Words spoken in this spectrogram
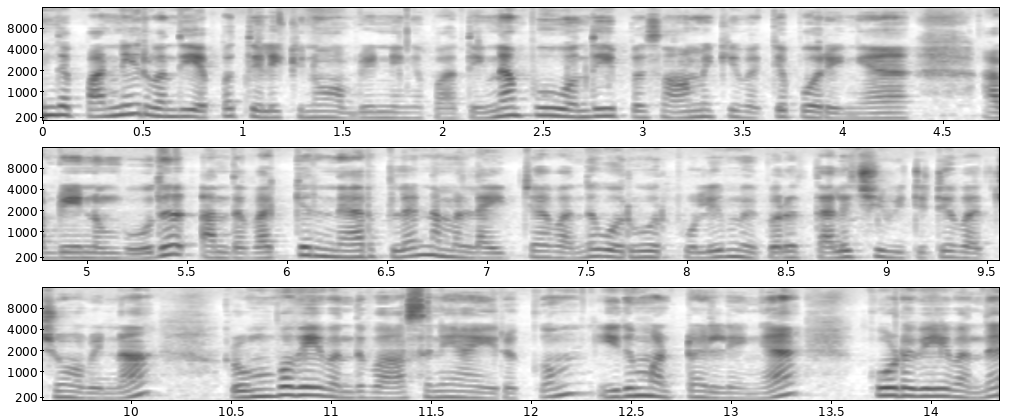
இந்த பன்னீர் வந்து எப்போ தெளிக்கணும் அப்படின்னு நீங்கள் பார்த்தீங்கன்னா பூ வந்து இப்போ சாமிக்கு வைக்க போகிறீங்க அப்படின்னும் போது அந்த வைக்கிற நேரத்தில் நம்ம லைட்டாக வந்து ஒரு ஒரு புளியும் இப்போ தளிச்சு விட்டுட்டு வச்சோம் அப்படின்னா ரொம்பவே வந்து வாசனையாக இருக்கும். இது மட்டும் இல்லைங்க. கூடவே வந்து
